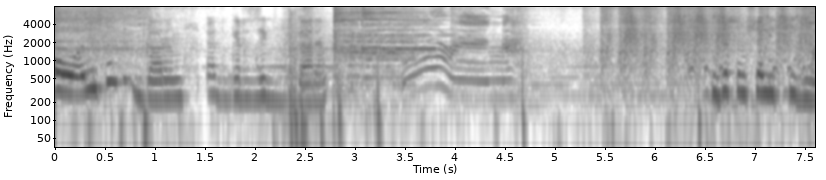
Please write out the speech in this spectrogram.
O, jestem z Edgarem. Edgar z Edgarem. Boring. Tymczasem Shelly Sigma.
